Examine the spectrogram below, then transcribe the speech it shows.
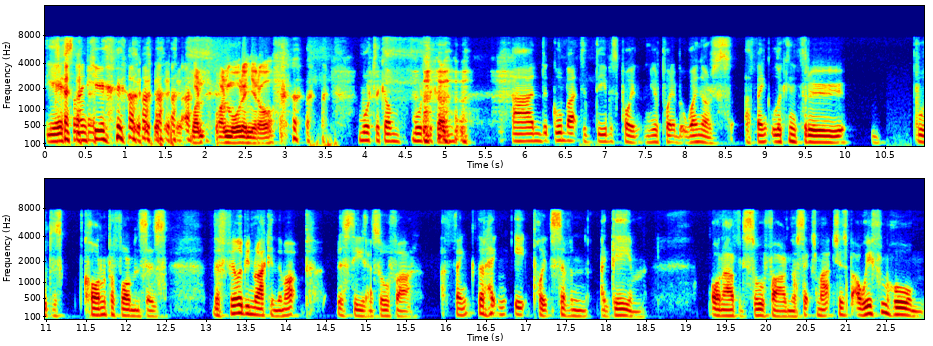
Yes, thank you. one, one more and you're off. more to come, more to come. and going back to David's point and your point about wingers, I think looking through Bodø's corner performances, they've fairly been racking them up this season so far. I think they're hitting 8.7 a game on average so far in their six matches, but away from home,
